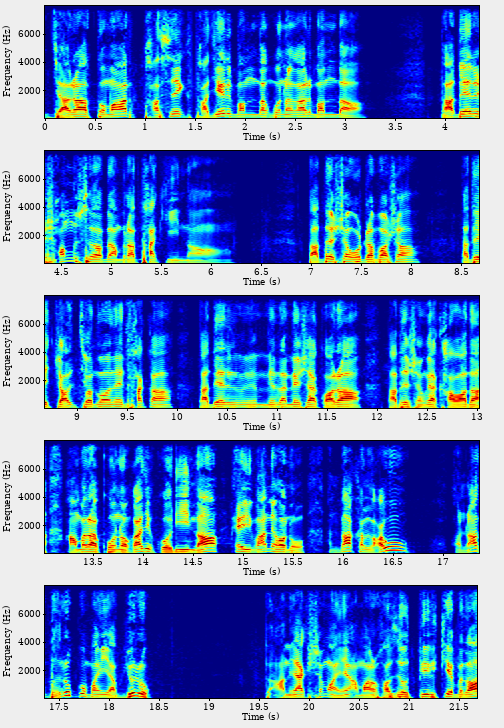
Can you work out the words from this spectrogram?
যারা তোমার ফাসেক, ফাজের বান্দা গুণাগার বান্দা, তাদের সংস্রবে আমরা থাকি না। তাদের সঙ্গে ওঠা বসা তাদের চল চলনে থাকা, তাদের মেলামেশা করা, তাদের সঙ্গে খাওয়া দাওয়া আমরা কোনো কাজ করি না। এই মানে হলো না লাউ না ধরুক মাইয়া জুরুক তো আমি এক সময় আমার হজরত পীর কেবলা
